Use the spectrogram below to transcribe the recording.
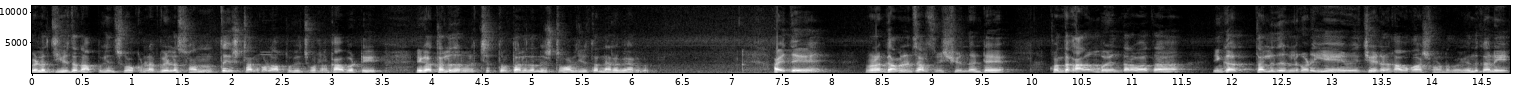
వీళ్ళ జీవితాన్ని అప్పగించుకోకుండా వీళ్ళ సొంత ఇష్టాన్ని కూడా అప్పగించుకుంటారు. కాబట్టి ఇక తల్లిదండ్రుల చిత్తం తల్లిదండ్రుల ఇష్టం వాళ్ళ జీవితం నెరవేరదు. అయితే మనం గమనించాల్సిన విషయం ఏంటంటే కొంతకాలం పోయిన తర్వాత ఇంకా తల్లిదండ్రులు కూడా ఏమీ చేయడానికి అవకాశం ఉండదు. ఎందుకని?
